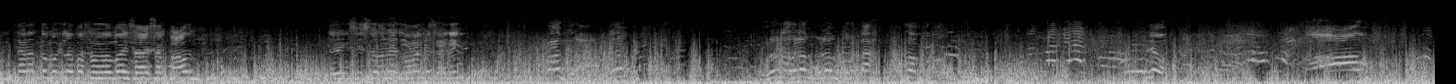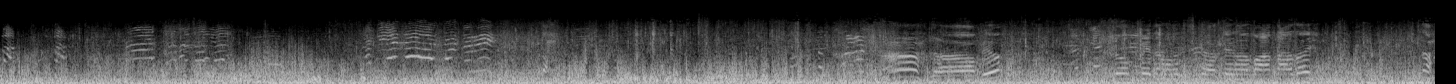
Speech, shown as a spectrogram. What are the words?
Minsan lang ito maglabas mga bay sa isang taon. Ito yung season na ngayon, marami signing. Ah, grabe. ah. Ulam na ulam, ulam, torta. Look. Yo. Wow. Ah, grabe oh. Lupit ang mga diskarte ng mga bata to eh. Ah.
